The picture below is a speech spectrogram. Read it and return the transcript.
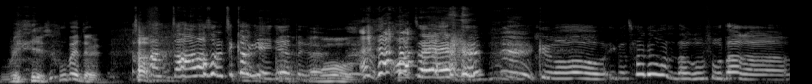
우리 후배들 저 하나 솔직하게 얘기해야 돼요. 뭐 어제 그거 이거 촬영한다고 보다가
